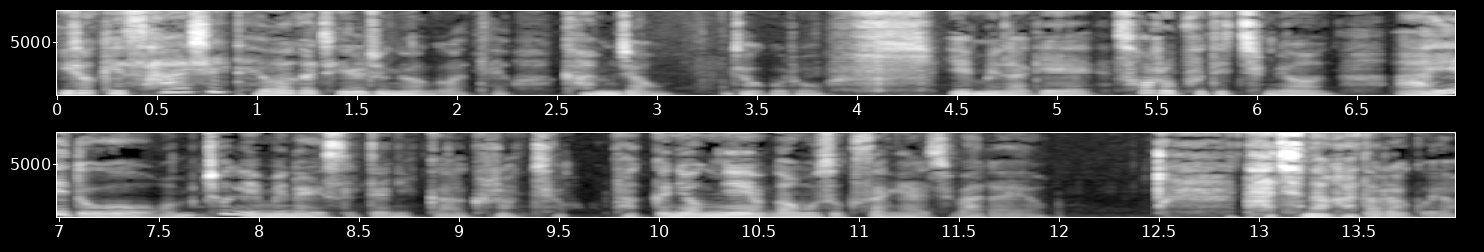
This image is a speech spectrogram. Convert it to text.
이렇게 사실 대화가 제일 중요한 것 같아요. 감정적으로 예민하게 서로 부딪히면 아이도 엄청 예민해 있을 때니까, 그렇죠. 박근영님, 너무 속상해 하지 말아요. 다 지나가더라고요.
